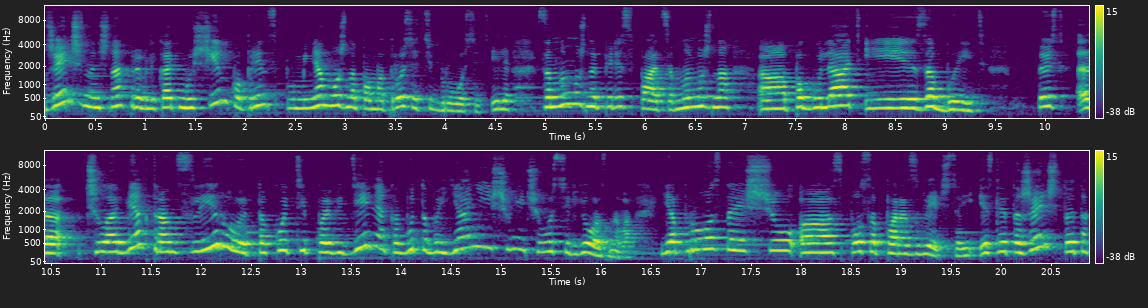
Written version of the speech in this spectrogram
женщина начинает привлекать мужчин по принципу «меня можно поматросить и бросить», или «со мной можно переспать», «со мной можно а, погулять и забыть». То есть э, человек транслирует такой тип поведения, как будто бы я не ищу ничего серьезного, я просто ищу э, способ поразвлечься. Если это женщина, то это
